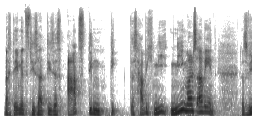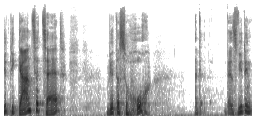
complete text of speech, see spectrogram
nachdem jetzt dieser, dieses Arztding, die, das habe ich nie, niemals erwähnt. Das wird die ganze Zeit, wird das so hoch, das wird in,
